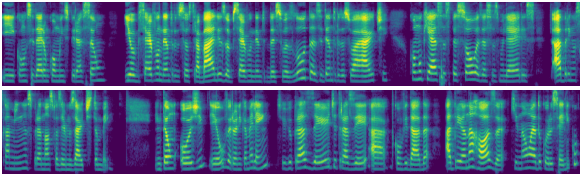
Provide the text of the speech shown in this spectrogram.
e consideram como inspiração e observam dentro dos seus trabalhos, observam dentro das suas lutas e dentro da sua arte, como que essas pessoas, essas mulheres abrem os caminhos para nós fazermos arte também. Então, hoje, eu, Verônica Melém, tive o prazer de trazer a convidada Adriana Rosa, que não é do coro cênico,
